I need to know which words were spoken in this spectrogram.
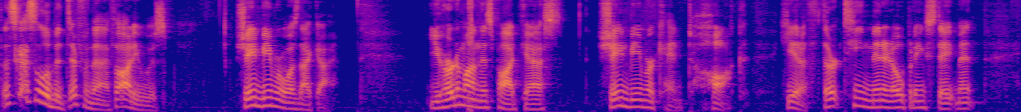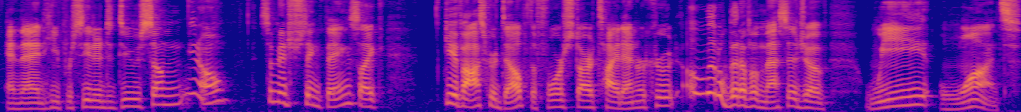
this guy's a little bit different than I thought he was, Shane Beamer was that guy. You heard him on this podcast. Shane Beamer can talk. He had a 13 minute opening statement, and then he proceeded to do some, you know, some interesting things like give Oscar Delp, the four star tight end recruit, a little bit of a message of we want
